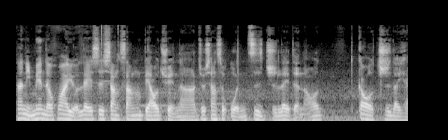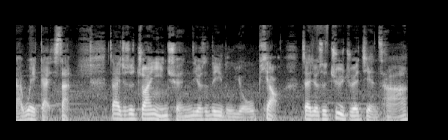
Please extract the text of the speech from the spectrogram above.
那里面的话有类似像商标权啊，就像是文字之类的，然后告知的也还未改善。再就是专营权，就是例如邮票。再就是拒绝检查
